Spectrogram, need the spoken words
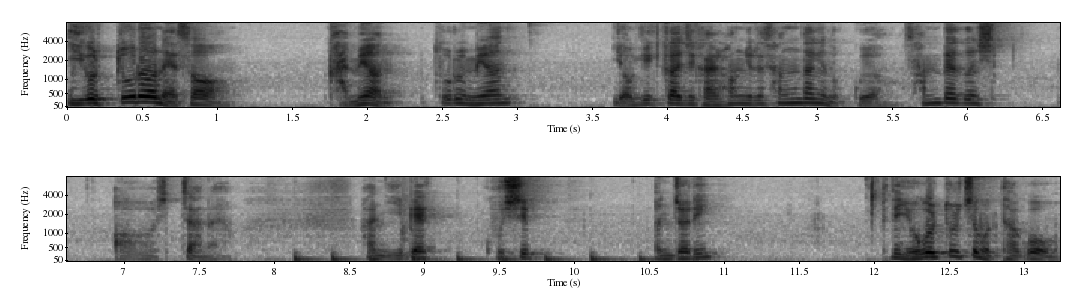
이걸 뚫어내서 가면 뚫으면 여기까지 갈 확률이 상당히 높고요. 300은 쉽, 어, 쉽지 않아요. 한 290 언저리? 근데 요걸 뚫지 못하고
